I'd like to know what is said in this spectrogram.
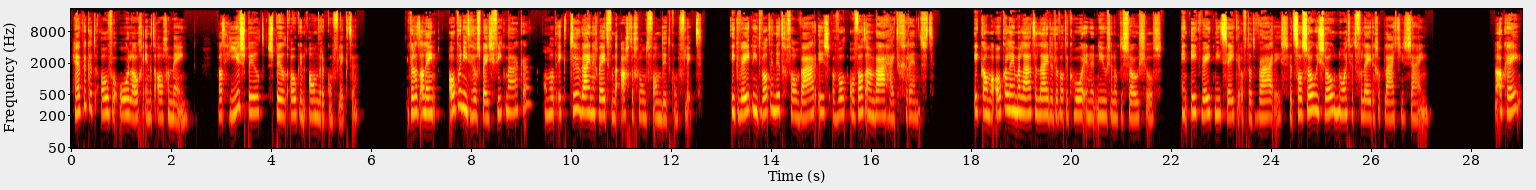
heb ik het over oorlogen in het algemeen. Wat hier speelt, speelt ook in andere conflicten. Ik wil het alleen ook weer niet heel specifiek maken, omdat ik te weinig weet van de achtergrond van dit conflict. Ik weet niet wat in dit geval waar is of wat, of wat aan waarheid grenst. Ik kan me ook alleen maar laten leiden door wat ik hoor in het nieuws en op de socials. En ik weet niet zeker of dat waar is. Het zal sowieso nooit het volledige plaatje zijn. Maar oké,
